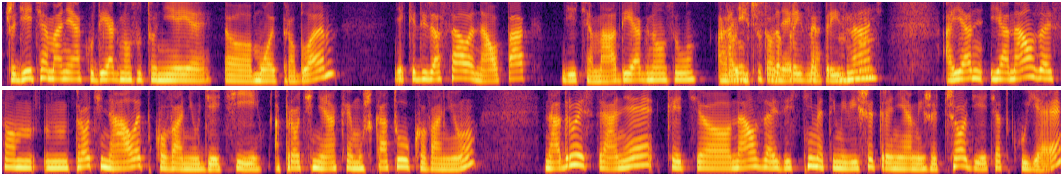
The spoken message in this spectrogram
že dieťa má nejakú diagnozu, to nie je uh, môj problém. Niekedy zase ale naopak, dieťa má diagnózu a, a rodič to, to nechce priznať. priznať. Mm-hmm a ja, ja naozaj som mm, proti nálepkovaniu detí a proti nejakému škatulkovaniu. Na druhej strane, keď naozaj zistíme tými vyšetreniami, že čo dieťatku je,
